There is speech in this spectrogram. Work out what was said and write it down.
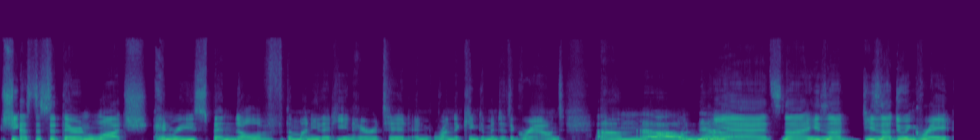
She has to sit there and watch Henry spend all of the money that he inherited and run the kingdom into the ground. Um, Oh no! yeah, it's not. He's not. He's not doing great.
